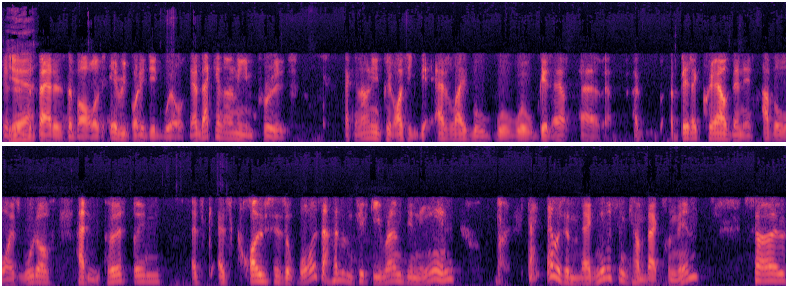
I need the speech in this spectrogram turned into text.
Yeah. The batters, the bowlers, everybody did well. Now that can only improve. That can only improve. I think Adelaide will, will, will get out uh, a, a, better crowd than it otherwise would have. Hadn't Perth been as, as close as it was, 150 runs in the end, that, that was a magnificent comeback from them. So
